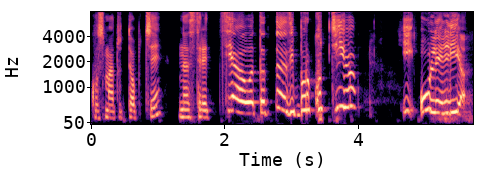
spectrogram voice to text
космато топче, насред цялата тази бъркотия и олелия.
